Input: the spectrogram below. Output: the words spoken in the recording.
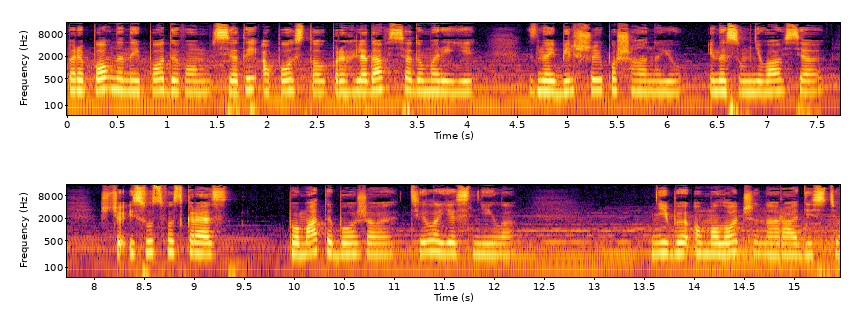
Переповнений подивом, святий апостол приглядався до Марії з найбільшою пошаною і не сумнівався, що Ісус Воскрес, бо Мати Божа ціла ясніла, ніби омолоджена радістю.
